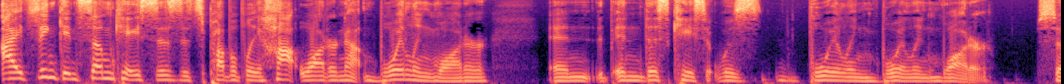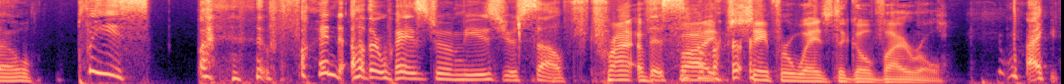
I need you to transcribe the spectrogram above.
I think in some cases it's probably hot water, not boiling water. And in this case, it was boiling, boiling water. So please find other ways to amuse yourself. Try This find summer. safer ways to go viral. right.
